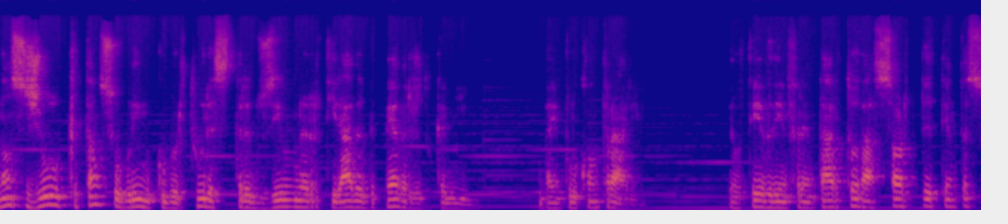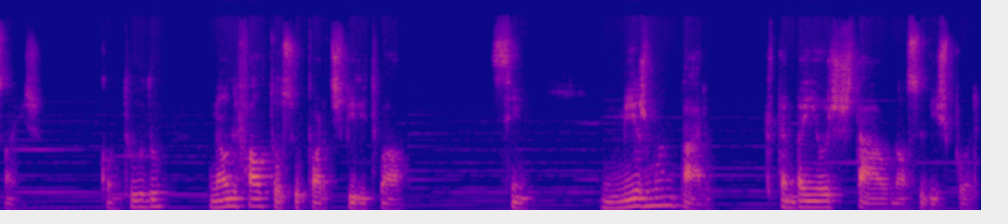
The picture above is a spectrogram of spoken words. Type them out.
Não se julgue que tão sublime cobertura se traduziu na retirada de pedras do caminho. Bem pelo contrário. Ele teve de enfrentar toda a sorte de tentações. Contudo, não lhe faltou suporte espiritual. Sim, mesmo amparo, que também hoje está ao nosso dispor.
